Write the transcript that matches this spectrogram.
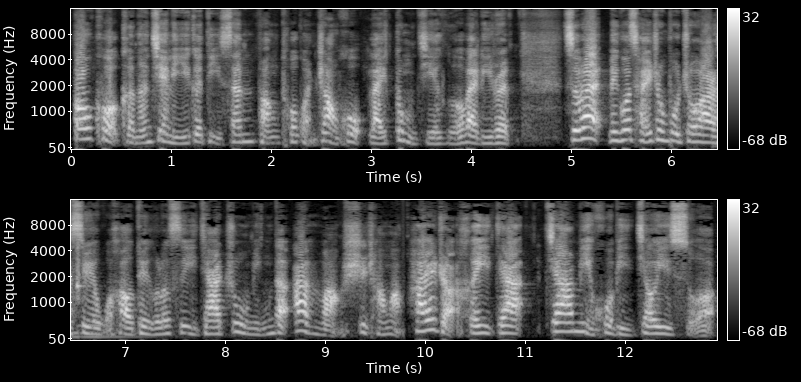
包括可能建立一个第三方托管账户来冻结额外利润。此外，美国财政部周二四月五号对俄罗斯一家著名的暗网市场网 Hydra 和一家。加密货币交易所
